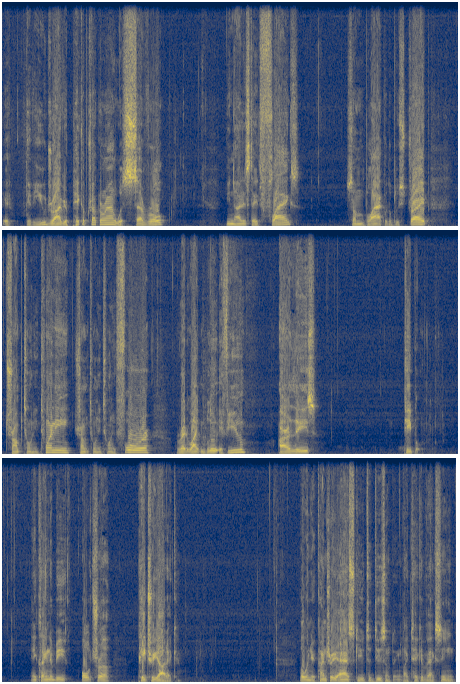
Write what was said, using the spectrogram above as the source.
if if you drive your pickup truck around with several United States flags, some black with a blue stripe, Trump 2020, Trump 2024, red, white, and blue. If you are these people and claim to be ultra patriotic. But when your country asks you to do something like take a vaccine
